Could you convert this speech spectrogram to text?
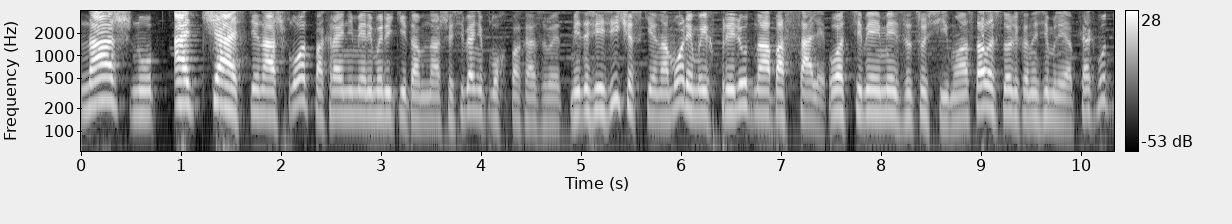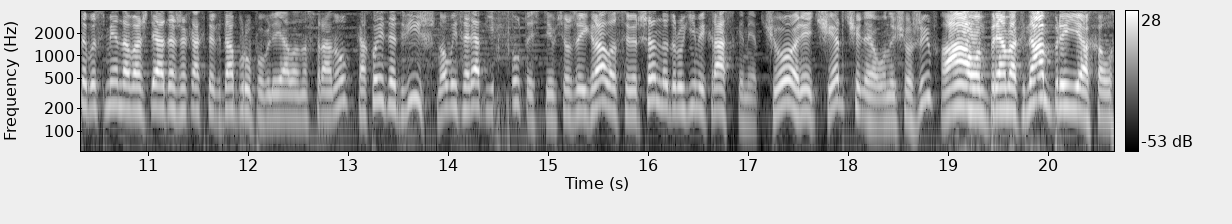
Наш, ну, отчасти наш флот, по крайней мере, моряки там наши, себя неплохо показывает. Метафизически на море мы их прилюдно обоссали. Вот тебе иметь за Цусиму, осталось только на земле. Как будто бы смена вождя даже как-то к добру повлияла на страну. Какой-то движ, новый заряд ебнутости, все заиграло совершенно другими красками. Чё, речь Черчилля, он еще жив? А, он прямо к нам приехал?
